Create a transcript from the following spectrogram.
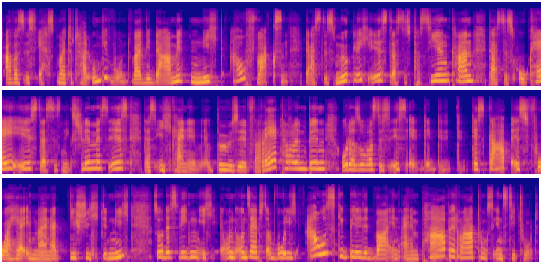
Aber es ist erstmal total ungewohnt, weil wir damit nicht aufwachsen, dass das möglich ist, dass das passieren kann, dass das okay ist, dass es nichts Schlimmes ist, dass ich keine böse Verräterin bin oder sowas. Das ist, das gab es vorher in meiner Geschichte nicht. So deswegen ich, und, und selbst obwohl ich ausgebildet war in einem Paarberatungsinstitut,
